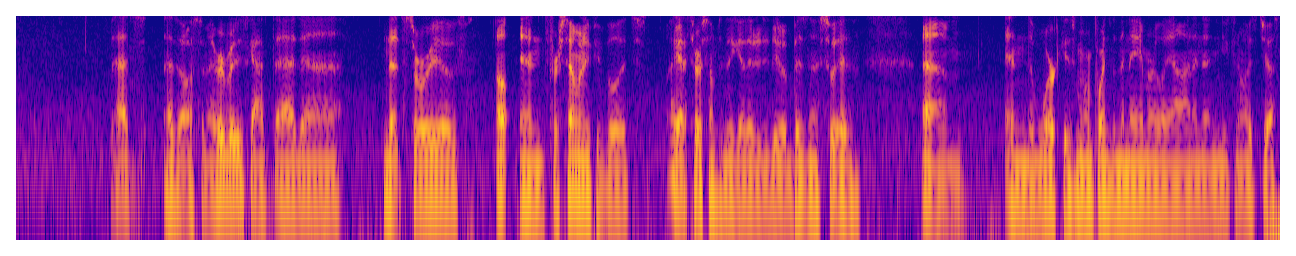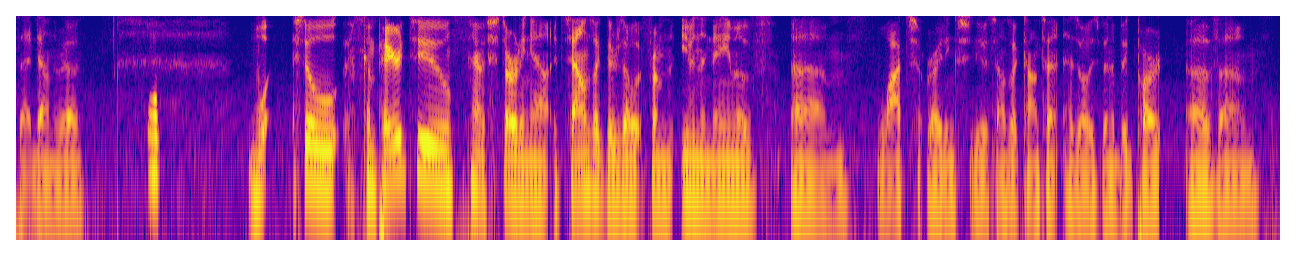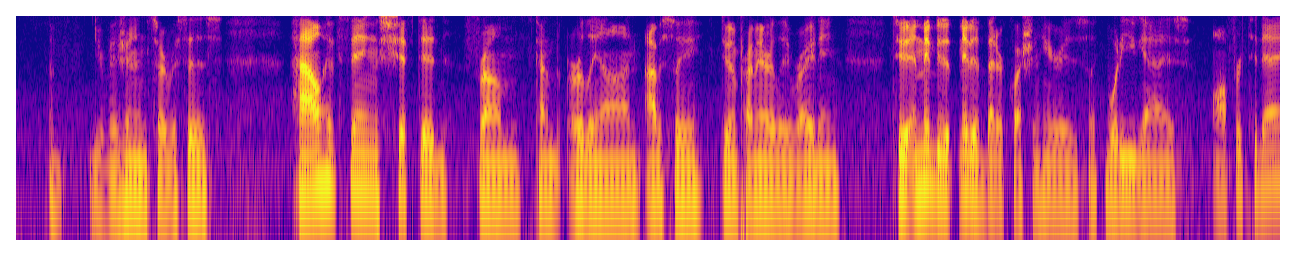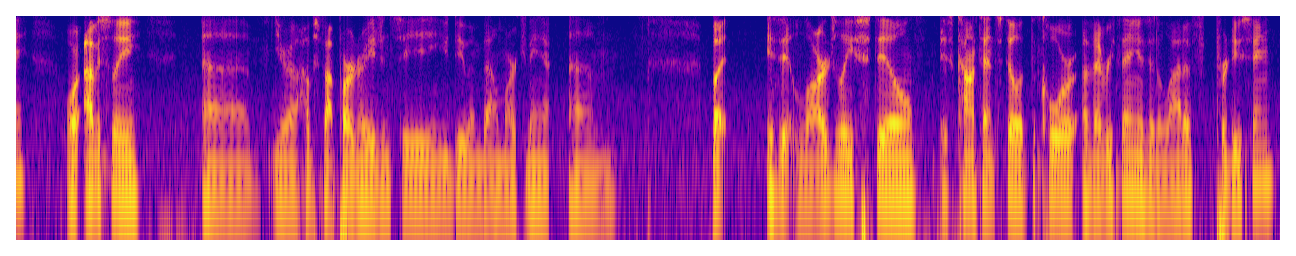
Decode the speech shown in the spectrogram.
That's that's awesome. Everybody's got that uh, that story of oh, and for so many people, it's I got to throw something together to do a business with, um, and the work is more important than the name early on, and then you can always adjust that down the road. Yep. What, so compared to kind of starting out, it sounds like there's from even the name of um, Watts Writing Studio. It sounds like content has always been a big part of, um, of your vision and services. How have things shifted from kind of early on, obviously doing primarily writing, to and maybe the, maybe the better question here is like, what do you guys offer today? Or obviously, uh, you're a HubSpot partner agency. You do inbound marketing. Um, but is it largely still is content still at the core of everything? Is it a lot of producing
